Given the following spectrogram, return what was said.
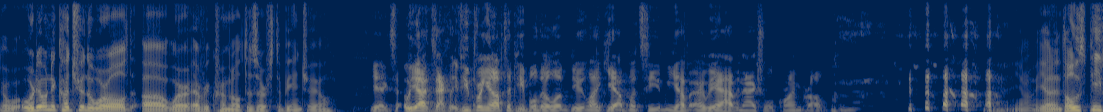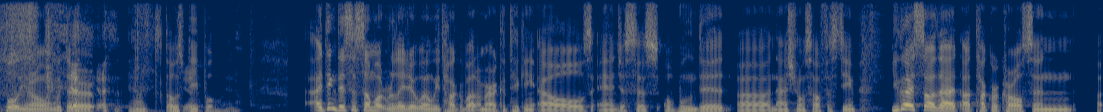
We're the only country in the world uh, where every criminal deserves to be in jail. yeah exactly oh yeah exactly if you bring it up to people they'll be like yeah but see we have we have an actual crime problem you know, yeah, those people, you know, with their, you know, those Yeah. people. You know. I think this is somewhat related when we talk about America taking L's and just this wounded uh, national self-esteem. You guys saw that uh, Tucker Carlson uh,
